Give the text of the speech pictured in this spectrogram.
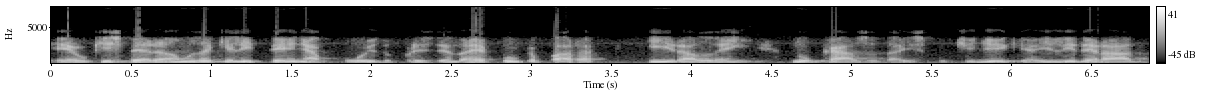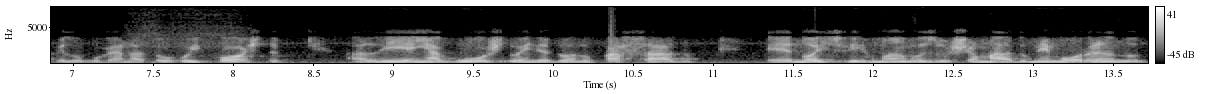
é, o que esperamos é que ele tenha apoio do presidente da República para ir além. No caso da Sputnik, aí liderado pelo governador Rui Costa, ali em agosto ainda do ano passado, é, nós firmamos o chamado memorando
